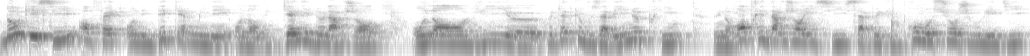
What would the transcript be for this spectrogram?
Donc ici, en fait, on est déterminé, on a envie de gagner de l'argent, on a envie, euh, peut-être que vous avez une prime, une rentrée d'argent ici, ça peut être une promotion, je vous l'ai dit.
